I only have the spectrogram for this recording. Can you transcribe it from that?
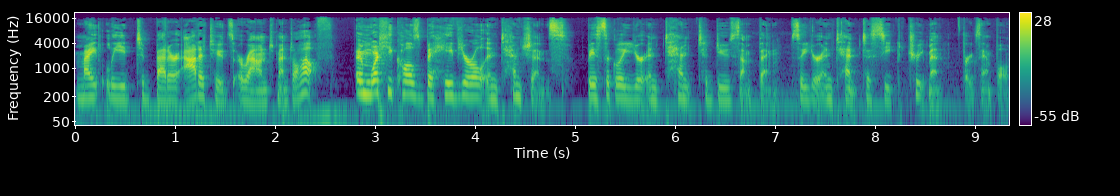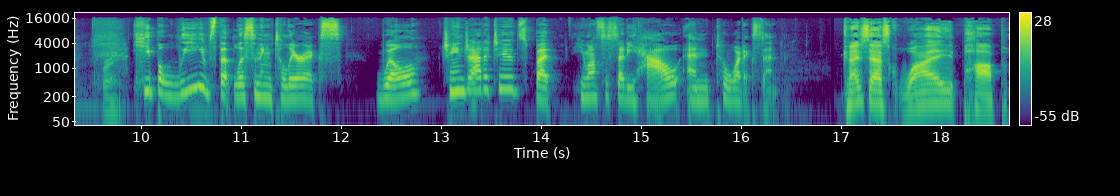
might lead to better attitudes around mental health and what he calls behavioral intentions. Basically, your intent to do something. So, your intent to seek treatment, for example. Right. He believes that listening to lyrics will change attitudes, but he wants to study how and to what extent. Can I just ask why pop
